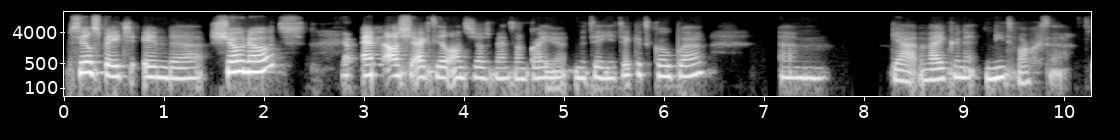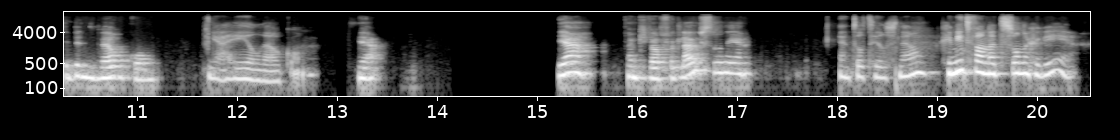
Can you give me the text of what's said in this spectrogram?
salespage in de show notes. Ja. En als je echt heel enthousiast bent, dan kan je meteen je ticket kopen. Ehm, ja, wij kunnen niet wachten. Je bent welkom. Ja, heel welkom. Ja. Ja, dankjewel voor het luisteren weer. En tot heel snel. Geniet van het zonnige weer.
